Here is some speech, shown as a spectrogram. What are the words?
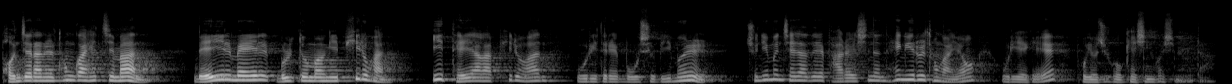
번제란을 통과했지만 매일매일 물두멍이 필요한 이 대야가 필요한 우리들의 모습임을 주님은 제자들의 발을 씻는 행위를 통하여 우리에게 보여주고 계신 것입니다.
